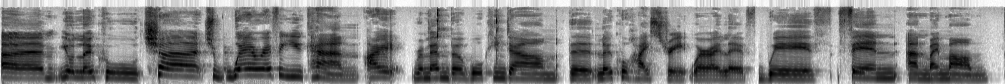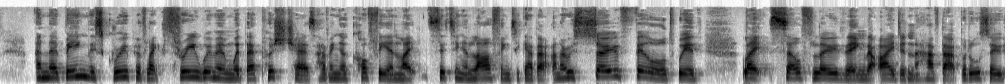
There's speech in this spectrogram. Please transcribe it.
um, your local church, wherever you can. I remember walking down the local high street where I live with Finn and my mum and there being this group of like three women with their pushchairs having a coffee and like sitting and laughing together. And i was so filled with like self-loathing that i didn't have that but also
